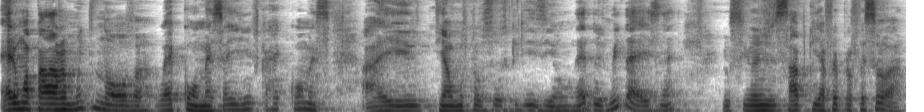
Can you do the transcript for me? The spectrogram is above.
Era uma palavra muito nova, o e-commerce. Aí a gente ficava e-commerce. Aí tinha alguns professores que diziam, né? 2010, né? O senhor sabe que já foi professor lá.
